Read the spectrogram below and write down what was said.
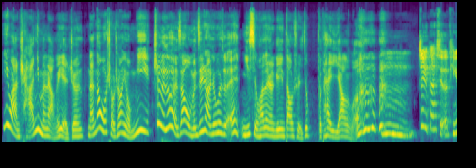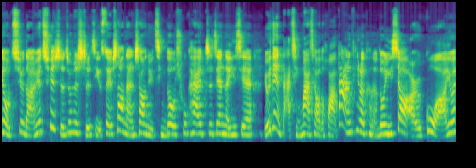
一碗茶你们两个也争，难道我手上有蜜？”这个就很像我们经常就会觉得，哎，你喜欢的人给你倒水就不太一样了。嗯，这一段写的挺有趣的，因为确实就是十几岁少男少女情窦初开之间的一些有一点打情骂俏的话，大人听了可能都一笑而过啊，因为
